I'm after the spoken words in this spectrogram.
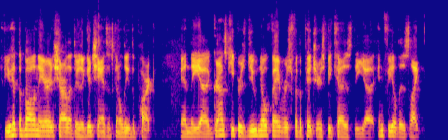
if you hit the ball in the air in Charlotte, there's a good chance it's going to leave the park and the uh, groundskeepers do no favors for the pitchers because the uh, infield is like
